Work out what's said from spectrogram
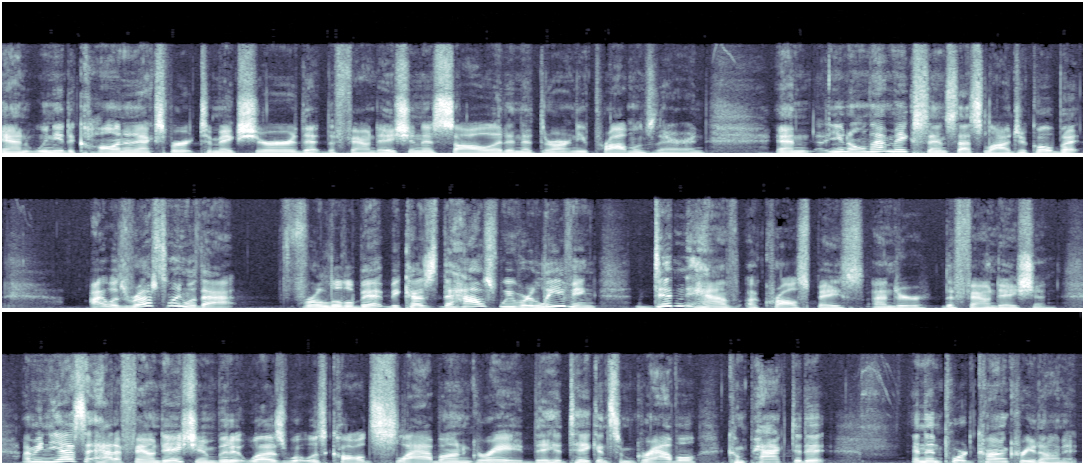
And we need to call in an expert to make sure that the foundation is solid and that there aren't any problems there. And, and you know, that makes sense. That's logical. But I was wrestling with that for a little bit because the house we were leaving didn't have a crawl space under the foundation. I mean, yes, it had a foundation, but it was what was called slab on grade. They had taken some gravel, compacted it, and then poured concrete on it.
